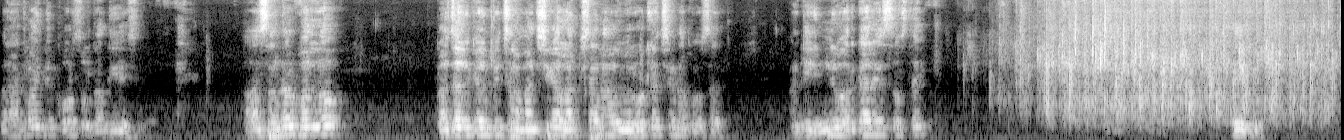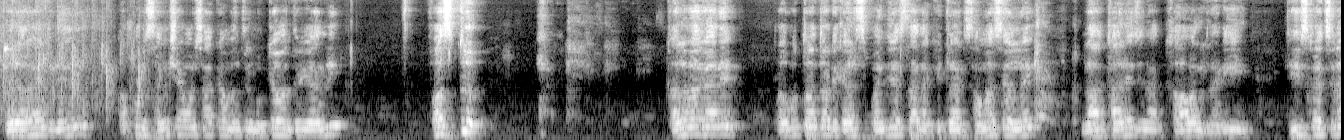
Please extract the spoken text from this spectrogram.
మరి అటువంటి కోర్సులు రద్దు చేసి ఆ సందర్భంలో ప్రజలు కల్పించిన మనిషిగా లక్ష నాలుగు ఓట్లు వచ్చిన ఒకసారి అంటే ఎన్ని వర్గాలు వేసి వస్తాయి అలాంటి నేను అప్పుడు సంక్షేమ శాఖ మంత్రి ముఖ్యమంత్రి గారిని ఫస్ట్ కలవగానే ప్రభుత్వంతో కలిసి పనిచేస్తా నాకు ఇట్లాంటి సమస్యలు ఉన్నాయి నా కాలేజీ నాకు కావాలని అడిగి తీసుకొచ్చిన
